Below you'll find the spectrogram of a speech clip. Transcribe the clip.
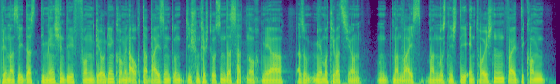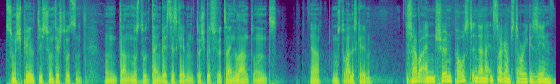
wenn man sieht, dass die Menschen, die von Georgien kommen, auch dabei sind und dich unterstützen, das hat noch mehr, also mehr Motivation. Und man weiß, man muss nicht die enttäuschen, weil die kommen zum Spiel, dich zu unterstützen. Und dann musst du dein Bestes geben. Du spielst für dein Land und ja, musst du alles geben. Ich habe einen schönen Post in deiner Instagram-Story gesehen.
